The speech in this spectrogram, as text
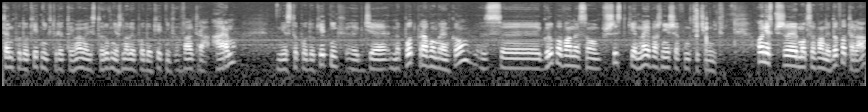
ten podokietnik, który tutaj mamy, jest to również nowy podokietnik Valtra ARM. Jest to podokietnik, e, gdzie no, pod prawą ręką zgrupowane są wszystkie najważniejsze funkcje ciągnika. On jest przymocowany do fotela.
